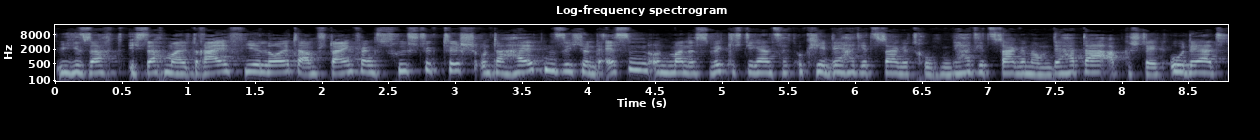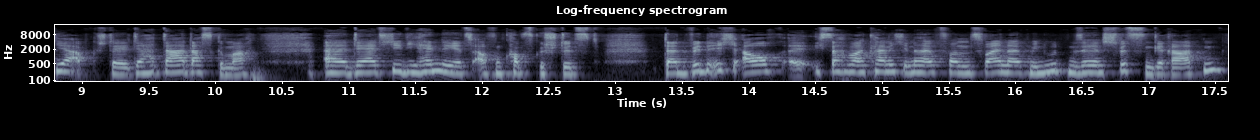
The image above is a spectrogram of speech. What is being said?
wie gesagt, ich sag mal, drei, vier Leute am Steinkangs Frühstücktisch unterhalten sich und essen und man ist wirklich die ganze Zeit, okay, der hat jetzt da getrunken, der hat jetzt da genommen, der hat da abgestellt, oh, der hat hier abgestellt, der hat da das gemacht, äh, der hat hier die Hände jetzt auf den Kopf gestützt. Dann bin ich auch, äh, ich sag mal, kann ich innerhalb von zweieinhalb Minuten sehr ins Schwitzen geraten.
